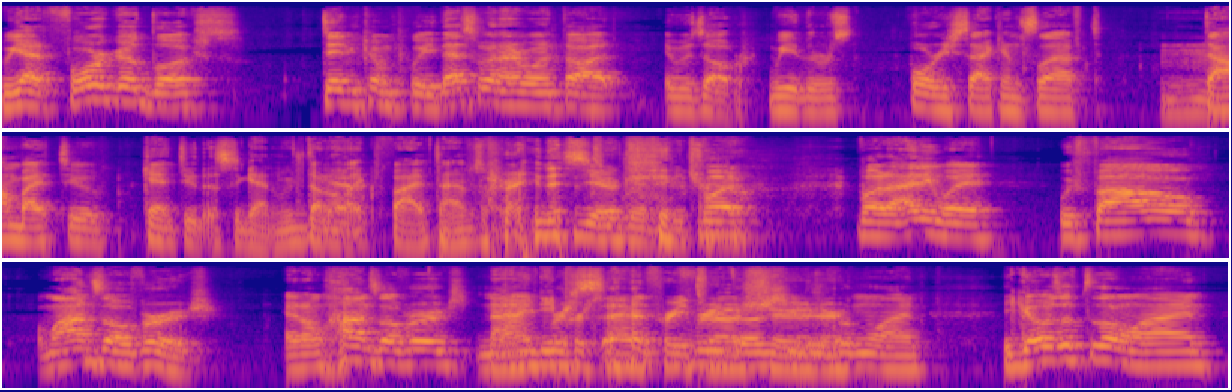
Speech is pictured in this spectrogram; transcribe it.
we got four good looks, didn't complete. That's when everyone thought it was over. We there was 40 seconds left, mm-hmm. down by two. Can't do this again. We've done it like five times already this year. good to be true. but but anyway, we foul Alonzo Verge, and Alonzo Verge 90 percent 90% free throw shooter. from the line. He goes up to the line.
